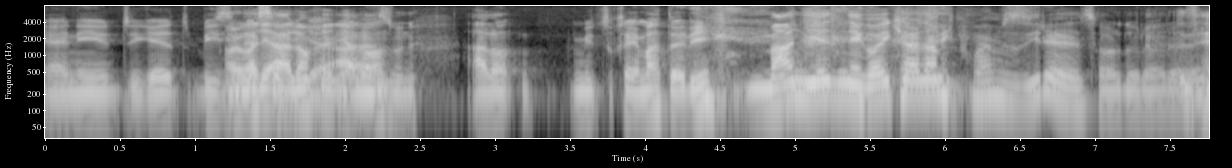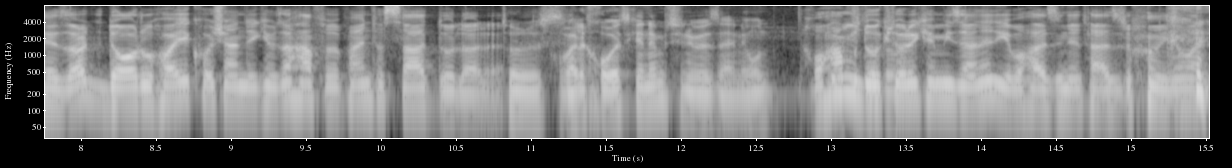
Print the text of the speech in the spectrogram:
یعنی دیگه بیزینس آره، ولی الان. خیلی ارزونه. الان می- قیمت داری؟ من یه نگاهی کردم. فکر کنم زیر هزار دلاره. هزار داروهای کشنده که میزن 75 تا 100 دلاره. درست ولی خودت که نمی‌تونی بزنی. اون خب همون دکتری که می‌زنه دیگه با هزینه تزریق اینا من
